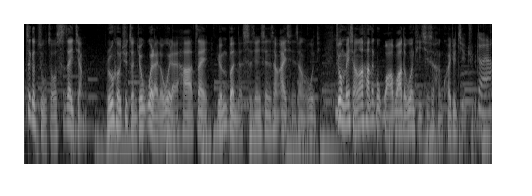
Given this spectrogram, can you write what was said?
这个主轴是在讲。如何去拯救未来的未来？他在原本的时间线上，爱情上的问题，结果没想到他那个娃娃的问题，其实很快就解决。对啊，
